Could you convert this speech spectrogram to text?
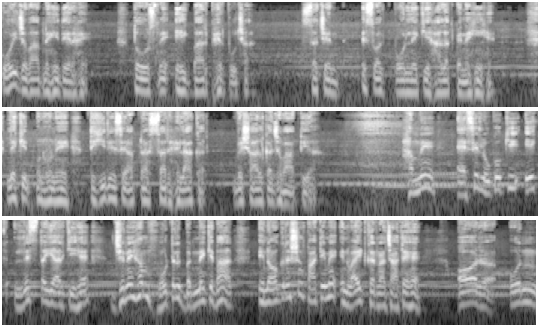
कोई जवाब नहीं दे रहे तो उसने एक बार फिर पूछा, सचिन इस वक्त बोलने की हालत में नहीं है, लेकिन उन्होंने धीरे से अपना सर हिलाकर विशाल का जवाब दिया। हमने ऐसे लोगों की एक लिस्ट तैयार की है, जिन्हें हम होटल बनने के बाद इनॉग्रेशन पार्टी में इनवाइट करना चाहते हैं, और उन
